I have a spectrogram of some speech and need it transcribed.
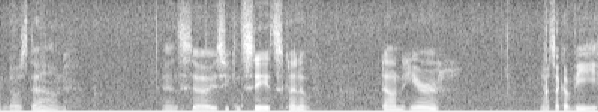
and goes down. And so as you can see, it's kind of down here. You know, it's like a V.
